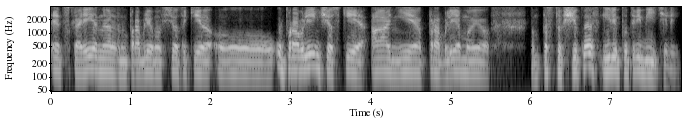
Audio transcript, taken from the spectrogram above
это скорее, наверное, проблемы все-таки управленческие, а не проблемы поставщиков или потребителей.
